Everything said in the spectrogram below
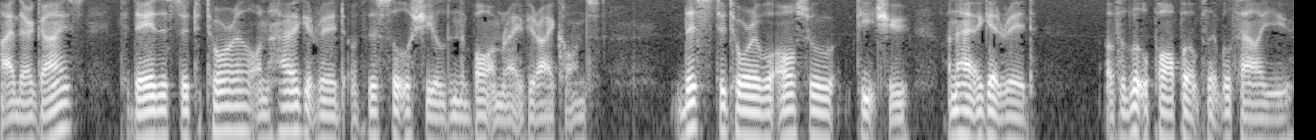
Hi there guys, today this is a tutorial on how to get rid of this little shield in the bottom right of your icons. This tutorial will also teach you on how to get rid of the little pop-up that will tell you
